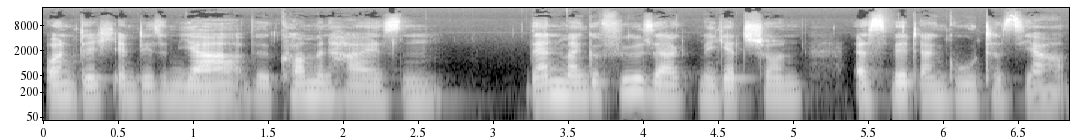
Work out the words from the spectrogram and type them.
und dich in diesem Jahr willkommen heißen. Denn mein Gefühl sagt mir jetzt schon, es wird ein gutes Jahr.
